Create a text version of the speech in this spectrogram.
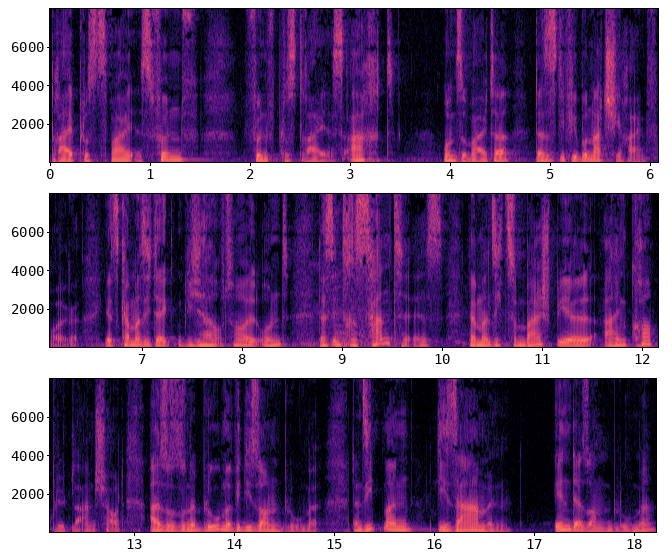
drei plus zwei ist fünf, fünf plus drei ist acht, und so weiter. Das ist die Fibonacci-Reihenfolge. Jetzt kann man sich denken, ja, toll. Und das Interessante ist, wenn man sich zum Beispiel einen Korbblütler anschaut, also so eine Blume wie die Sonnenblume, dann sieht man die Samen in der Sonnenblume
